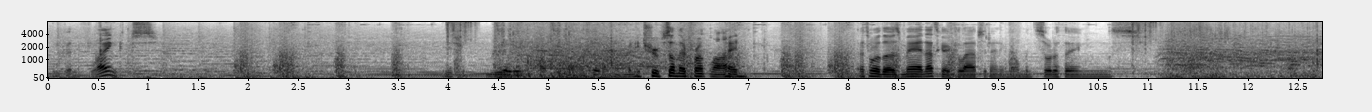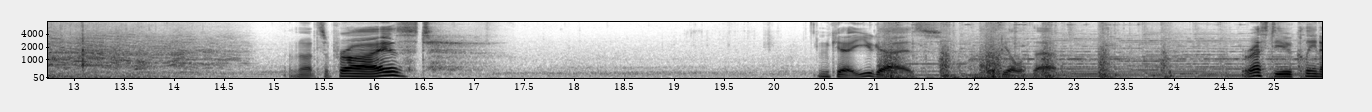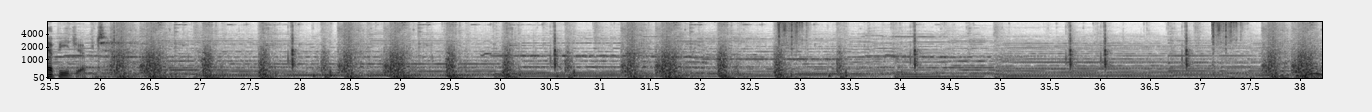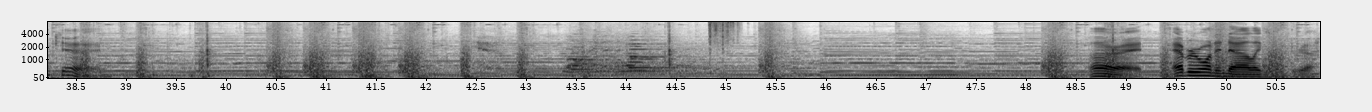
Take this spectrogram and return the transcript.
We've been flanked. He's really fucking have many troops on their front line. That's one of those, man, that's gonna collapse at any moment sort of things. I'm not surprised. Okay, you guys, deal with that. The rest of you, clean up Egypt. Okay. Alright everyone into Alexandria.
